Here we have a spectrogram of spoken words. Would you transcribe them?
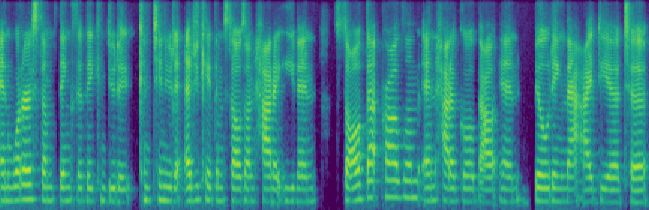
And what are some things that they can do to continue to educate themselves on how to even solve that problem and how to go about in building that idea to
